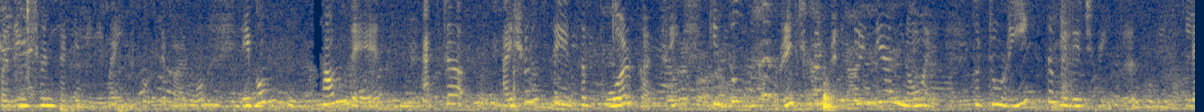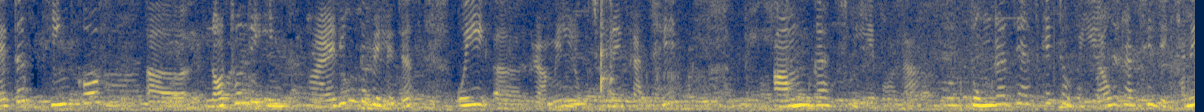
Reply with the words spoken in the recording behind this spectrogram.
পলিউশনটাকে মিনিমাইজ করতে পারব এবং সামওয়ের একটা I should say it's a poor country কিন্তু রিচ কান্ট্রি তো ইন্ডিয়া নয়। তো to reach the village people let us think of not only inspiring the villagers ওই গ্রামের লোকজনের কাছে আম গাছ নিয়ে বলা। তোমরা যে আজকে একটা ওয়ে আউট আছে যেখানে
